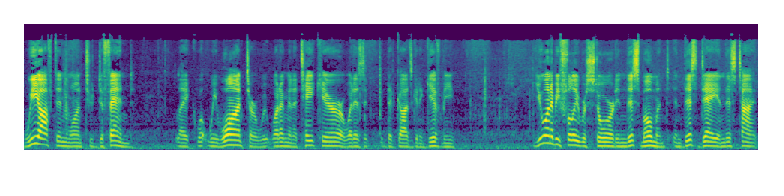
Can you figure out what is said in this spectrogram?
We often want to defend like what we want or what I'm going to take here or what is it that God's going to give me. You want to be fully restored in this moment, in this day, in this time.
